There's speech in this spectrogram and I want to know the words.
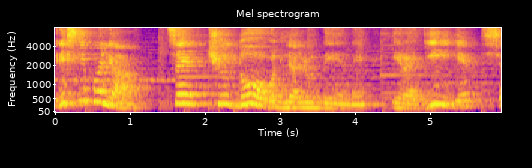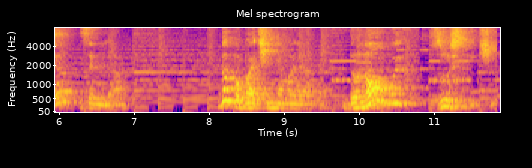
рісні поля. Це чудово для людини і радіє вся земля. До побачення, малята, до нових зустрічей!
